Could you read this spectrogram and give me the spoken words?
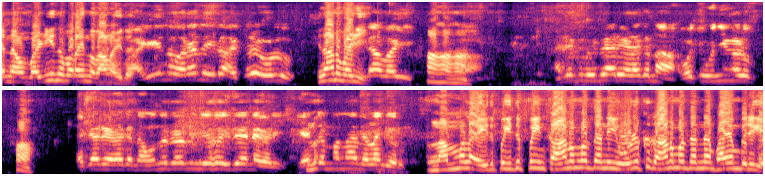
എന്നാ വഴി എന്ന് പറയുന്നതാണോ ഇത്? വഴി എന്ന് പറയുന്നത് ഇതാ ഇത്രേ ഉള്ളൂ. ഇതാണ് വഴി. അതിലേക്ക് വീട്ടുകാർ കിടക്കുന്ന കൊച്ചു കുഞ്ഞുങ്ങളും നമ്മളെ ഇതിപ്പോ ഇതിപ്പോ ഈ കാണുമ്പോൾ തന്നെ ഈ ഒഴുക്ക് കാണുമ്പോൾ തന്നെ ഭയം വരിക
